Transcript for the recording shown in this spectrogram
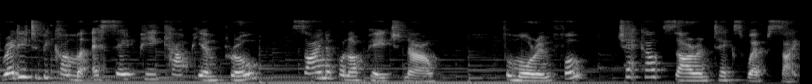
Ready to become a SAP CAPM Pro? Sign up on our page now. For more info, check out Zarantech's website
